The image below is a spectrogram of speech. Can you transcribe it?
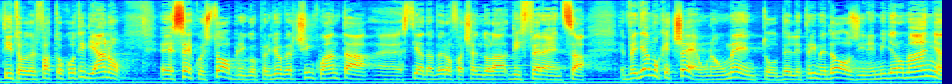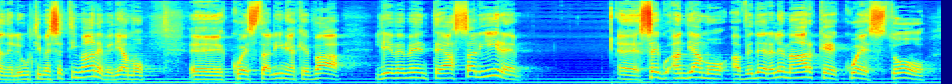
titolo del Fatto Quotidiano, eh, se questo obbligo per gli over 50 eh, stia davvero facendo la differenza. vediamo che c'è un aumento delle prime dosi in Emilia Romagna nelle ultime settimane, vediamo eh, questa linea che va lievemente a salire. Eh, se andiamo a vedere le marche, questo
